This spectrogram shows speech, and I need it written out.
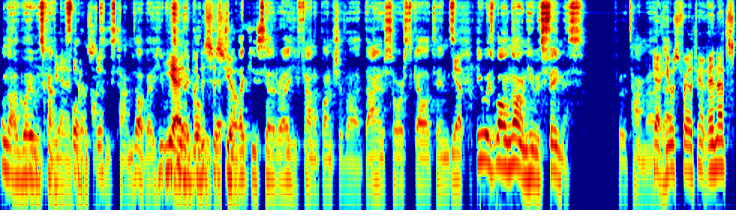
Well, no, well, it was kind Indiana of before Jones the too? Time, though. But he was Yeah, in the but this is, you know- like you said, right? He found a bunch of uh, dinosaur skeletons. Yep. He was well known. He was famous for the time. yeah, he was fairly famous, and that's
